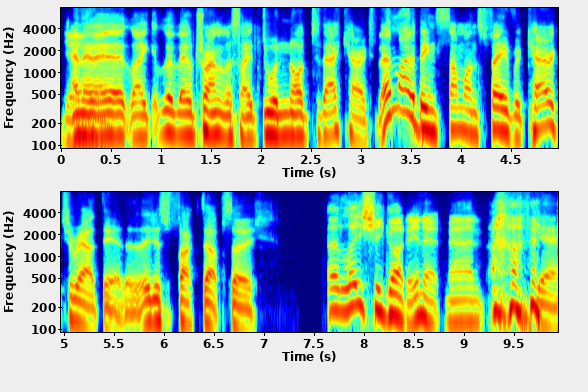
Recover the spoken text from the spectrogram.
Yeah, and then yeah. like they were trying to just like do a nod to that character. That might have been someone's favorite character out there that they just fucked up. So at least she got in it, man. yeah,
